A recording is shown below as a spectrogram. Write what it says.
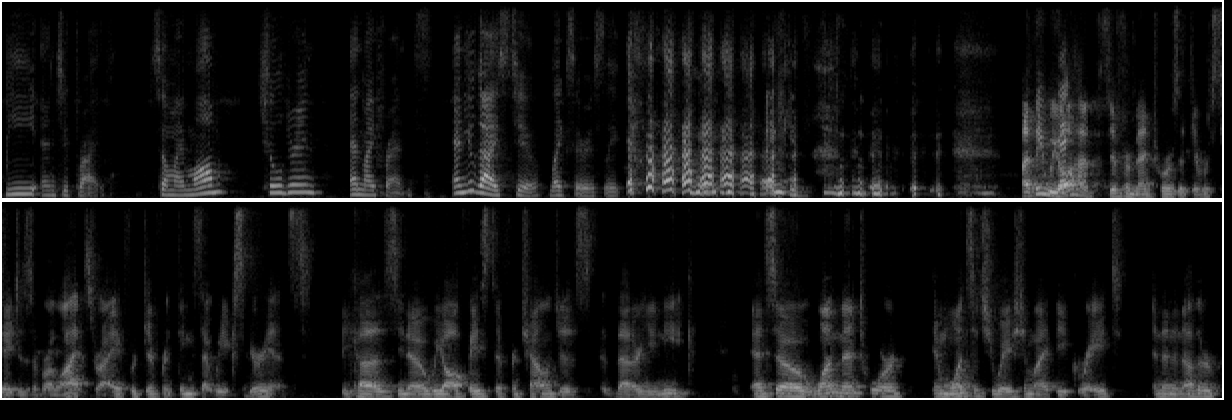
be, and to thrive. So my mom, children, and my friends. And you guys too, like seriously. Thank you. I think we all have different mentors at different stages of our lives, right? For different things that we experience, because you know we all face different challenges that are unique. And so one mentor in one situation might be great, and then another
